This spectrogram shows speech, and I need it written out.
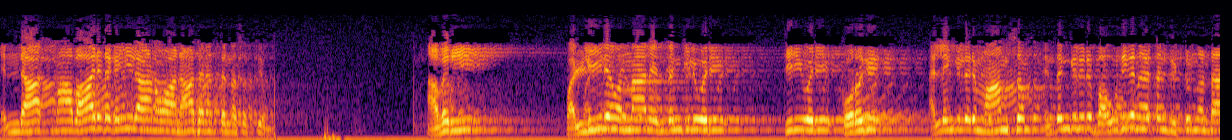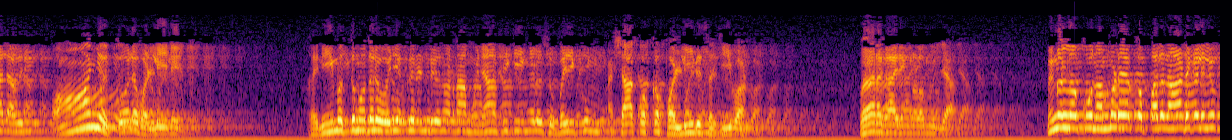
എന്റെ ആത്മാവ് ആരുടെ കയ്യിലാണോ ആ നാഥനെ തന്നെ സത്യം? അവർ പള്ളിയിൽ വന്നാൽ എന്തെങ്കിലും ഒരു ഇത്തിരി ഒരു കുറക് അല്ലെങ്കിൽ ഒരു മാംസം എന്തെങ്കിലും ഒരു ഭൗതിക നേട്ടം കിട്ടുന്നുണ്ടാൽ അവർ പാഞ്ഞെത്തോലെ പള്ളിയിലേ. ഖനീമത്ത് മുതൽ ഒരിക്കലുണ്ട് എന്ന് പറഞ്ഞാൽ മുനാഫിക്കീങ്ങൾ സുബൈക്കും അഷാക്കൊക്കെ പള്ളിയിൽ സജീവാണ്. വേറെ കാര്യങ്ങളൊന്നുമില്ല. നിങ്ങൾ നോക്കൂ നമ്മുടെയൊക്കെ പല നാടുകളിലും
